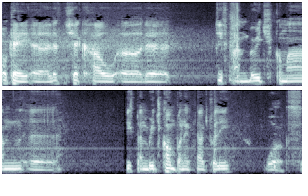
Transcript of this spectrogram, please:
Okay, uh, let's check how uh, the T-spline bridge command, uh, T-spline bridge component actually works.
